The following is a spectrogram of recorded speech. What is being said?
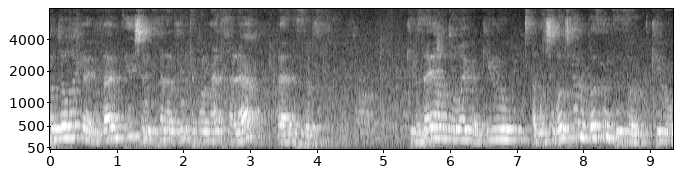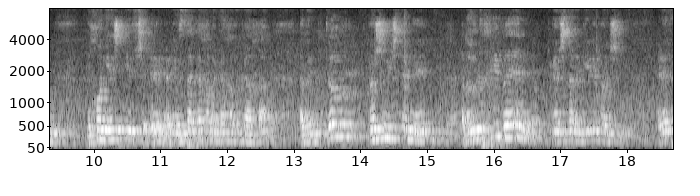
באותו רגע הבנתי שאני צריכה להתחיל את הכל מההתחלה ועד הסוף. כאילו זה היה אותו רגע, כאילו המחשבות שלנו כל הזמן זזות, כאילו נכון, יש לי אפשר... אני עושה ככה וככה וככה, אבל פתאום משהו משתנה, אבל הוא צריך להיבהל, בגלל שאתה רגיל למשהו. אלא אתה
